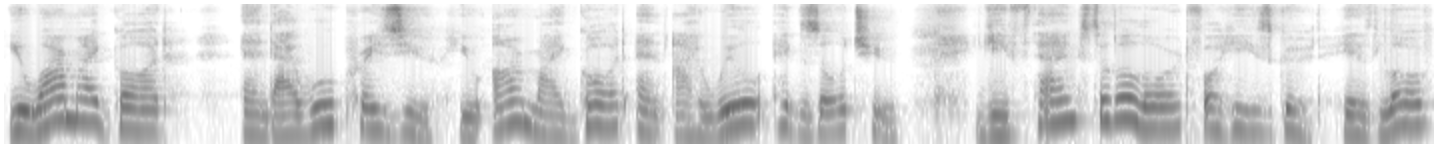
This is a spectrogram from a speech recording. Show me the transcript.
You are my God, and I will praise you. You are my God, and I will exalt you. Give thanks to the Lord, for he is good. His love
